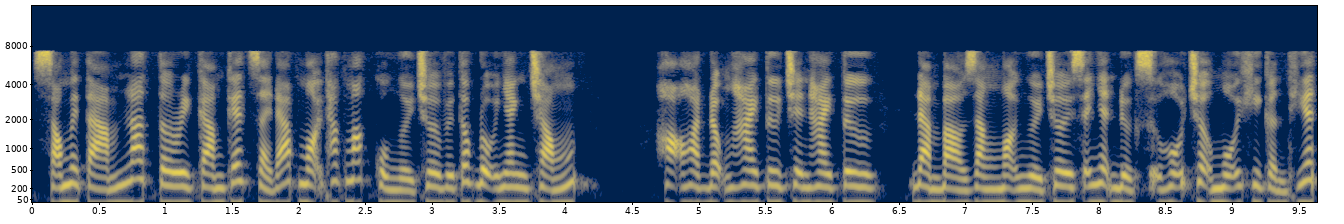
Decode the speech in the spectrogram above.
68 Lottery cam kết giải đáp mọi thắc mắc của người chơi với tốc độ nhanh chóng. Họ hoạt động 24 trên 24, đảm bảo rằng mọi người chơi sẽ nhận được sự hỗ trợ mỗi khi cần thiết.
